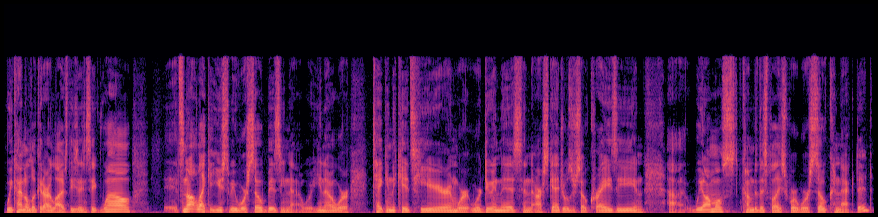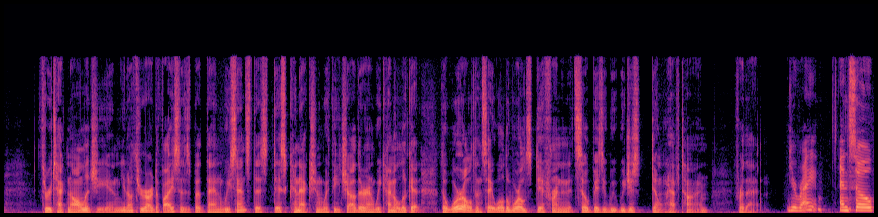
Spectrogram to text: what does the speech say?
we kind of look at our lives these days and say, well, it's not like it used to be. We're so busy now. We're, you know, we're taking the kids here and we're, we're doing this, and our schedules are so crazy. And uh, we almost come to this place where we're so connected through technology and you know through our devices but then we sense this disconnection with each other and we kind of look at the world and say well the world's different and it's so busy we, we just don't have time for that. You're right. And so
